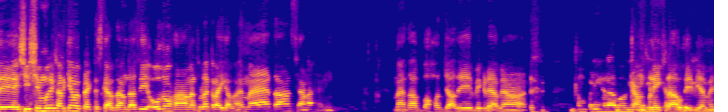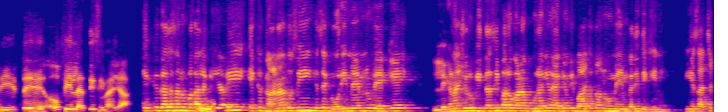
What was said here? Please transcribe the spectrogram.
ਤੇ ਸ਼ੀਸ਼ੇ ਮੂਰੇ ਖੜ ਕੇ ਮੈਂ ਪ੍ਰੈਕਟਿਸ ਕਰਦਾ ਹੁੰਦਾ ਸੀ। ਉਦੋਂ ਹਾਂ ਮੈਂ ਥੋੜਾ ਟਰਾਈ ਕਰਦਾ ਮੈਂ ਤਾਂ ਸਿਆਣਾ ਹੈ ਨਹੀਂ ਮੈਂ ਤਾਂ ਬਹੁਤ ਜ਼ਿਆਦਾ ਵਿਗੜਿਆ ਪਿਆ। ਕੰਪਨੀ ਖਰਾਬ ਹੋ ਗਈ ਕੰਪਨੀ ਖਰਾਬ ਹੋਈ ਵੀ ਆ ਮੇਰੀ ਤੇ ਉਹ ਫੀਲ ਲੈਤੀ ਸੀ ਮੈਂ ਯਾਰ। ਇੱਕ ਗੱਲ ਸਾਨੂੰ ਪਤਾ ਲੱਗੀ ਆ ਵੀ ਇੱਕ ਗਾਣਾ ਤੁਸੀਂ ਕਿਸੇ ਗੋਰੀ ਮੈਮ ਨੂੰ ਵੇਖ ਕੇ ਲਿਖਣਾ ਸ਼ੁਰੂ ਕੀਤਾ ਸੀ ਪਰ ਉਹ ਗਾਣਾ ਪੂਰਾ ਨਹੀਂ ਹੋਇਆ ਕਿਉਂਕਿ ਬਾਅਦ ਚ ਤੁਹਾਨੂੰ ਮੇਮ ਕਦੀ ਦਿਖੀ ਨਹੀਂ। ਕੀ ਇਹ ਸੱਚ?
